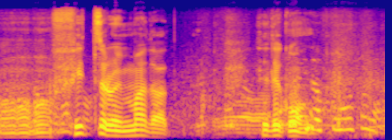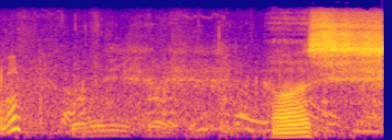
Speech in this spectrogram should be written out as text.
あーフィッツロイまだ出てこん。ね。し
